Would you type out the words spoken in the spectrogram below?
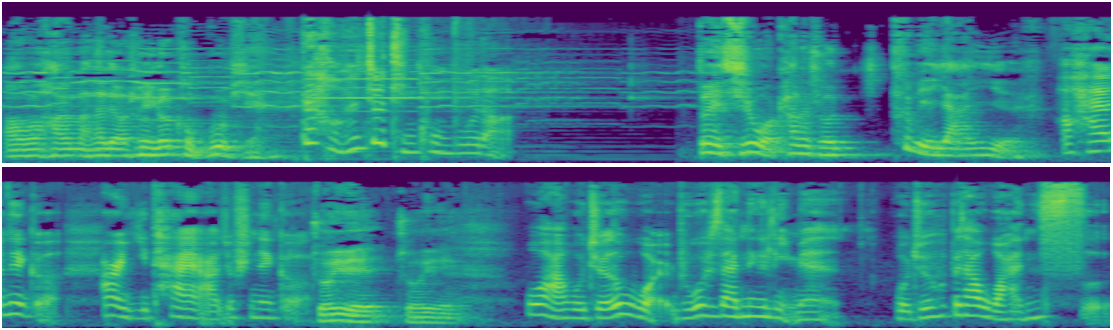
啊，我好像把它聊成一个恐怖片，但好像就挺恐怖的。对，其实我看的时候特别压抑。好，还有那个二姨太啊，就是那个卓云，卓云，哇，我觉得我如果是在那个里面，我觉得会被他玩死。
